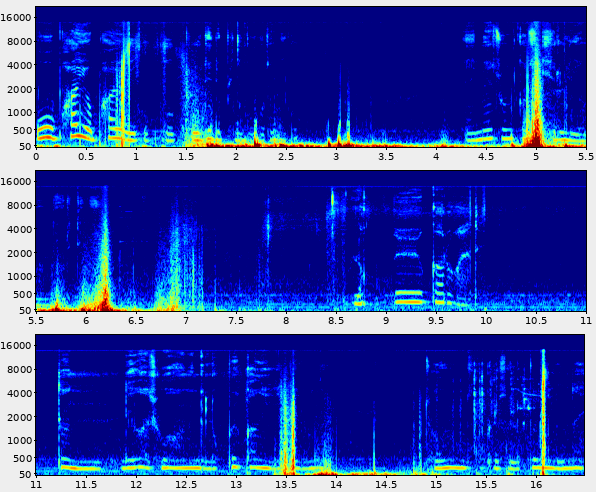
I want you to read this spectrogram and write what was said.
오 파이어 파이어 이거 뭐 돌길이 피는 거거든 이거. 애매존까지 길을 이용한다 우리 팀이. 럭블 까러 가야 돼. 일단 내가 좋아하는 게 럭블 깡이기 때문에 좋은 그래서 럭블인데.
